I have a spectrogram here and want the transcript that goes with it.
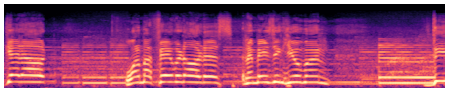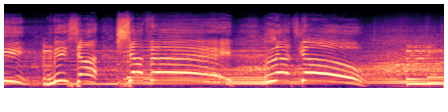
get out one of my favorite artists, an amazing human, the Meesha Shafi. Let's go.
